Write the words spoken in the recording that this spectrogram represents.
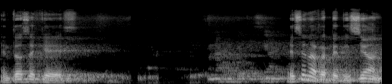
Entonces, ¿qué es? Una repetición. Es una repetición.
